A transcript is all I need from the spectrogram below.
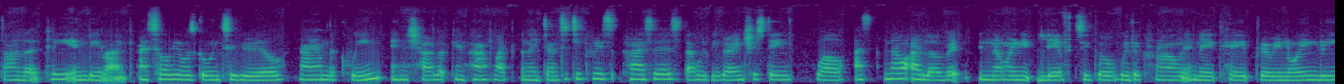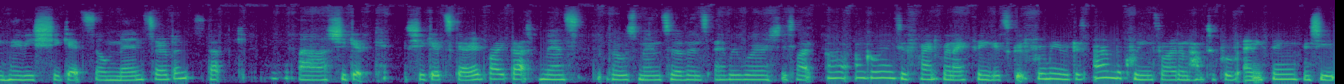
directly and be like, I told you I was going to be real. Now I'm the queen, and Charlotte can have like an identity crisis. That would be very interesting. Well, as now I love it, and now I need Liv to go with a crown and a cape. Very annoyingly, maybe she gets some men servants that uh, she get she gets scared by that men those men servants everywhere. She's like, oh, I'm going to fight when I think it's good for me because I'm the queen, so I don't have to prove anything. And she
